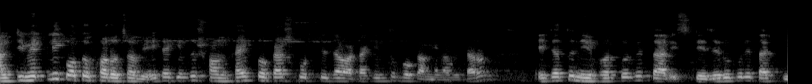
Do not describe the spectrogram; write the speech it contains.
আলটিমেটলি কত খরচ হবে, এটা কিন্তু সংখ্যায় প্রকাশ করতে যাওয়াটা কিন্তু বোকামি হবে। কারণ এটা তো নির্ভর করবে তার স্টেজের উপরে তার কি,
